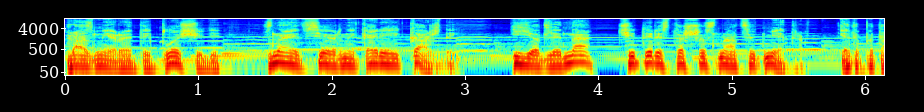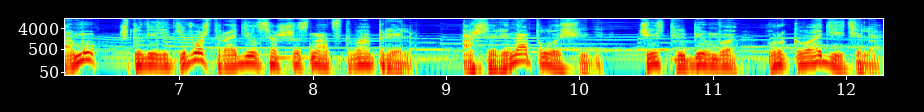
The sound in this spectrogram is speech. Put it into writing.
Размер этой площади знает в Северной Корее каждый. Ее длина 416 метров. Это потому, что Великий вождь родился 16 апреля, а ширина площади – честь любимого руководителя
